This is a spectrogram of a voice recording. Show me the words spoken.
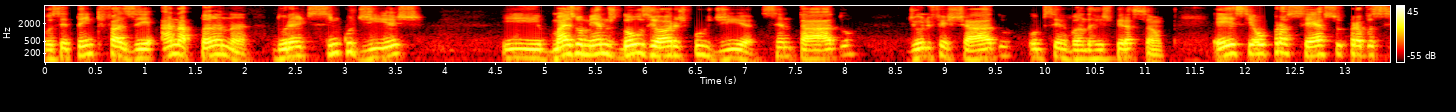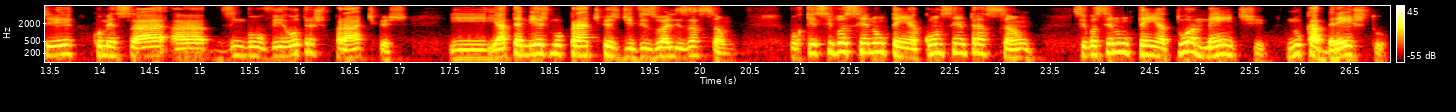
você tem que fazer anapana durante cinco dias e mais ou menos 12 horas por dia, sentado de olho fechado, observando a respiração. Esse é o processo para você começar a desenvolver outras práticas e, até mesmo práticas de visualização. Porque se você não tem a concentração, se você não tem a tua mente no cabresto,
